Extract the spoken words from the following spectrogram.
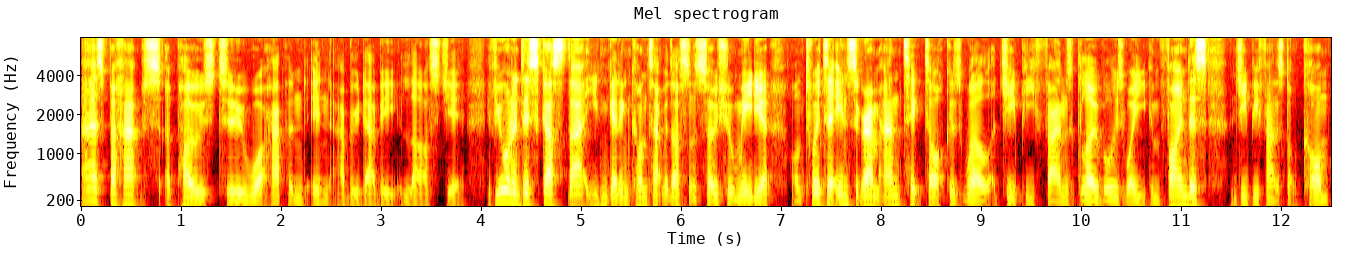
as perhaps opposed to what happened in Abu Dhabi last year. If you want to discuss that, you can get in contact with us on social media on Twitter, Instagram, and TikTok as well. GP Fans Global is where you can find us, and gpfans.com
